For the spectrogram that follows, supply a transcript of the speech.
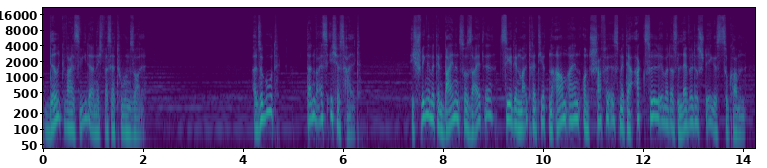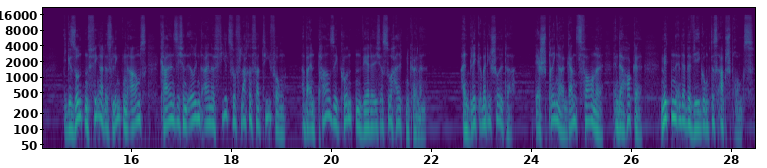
Dirk weiß wieder nicht, was er tun soll. Also gut, dann weiß ich es halt. Ich schwinge mit den Beinen zur Seite, ziehe den malträtierten Arm ein und schaffe es, mit der Achsel über das Level des Steges zu kommen. Die gesunden Finger des linken Arms krallen sich in irgendeine viel zu flache Vertiefung, aber ein paar Sekunden werde ich es so halten können. Ein Blick über die Schulter. Der Springer ganz vorne, in der Hocke, mitten in der Bewegung des Absprungs.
